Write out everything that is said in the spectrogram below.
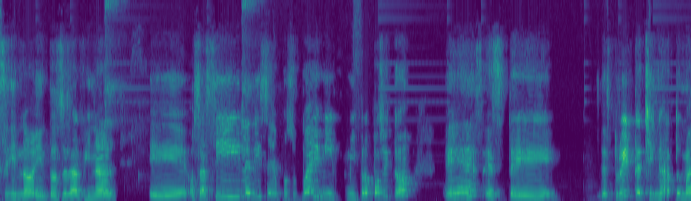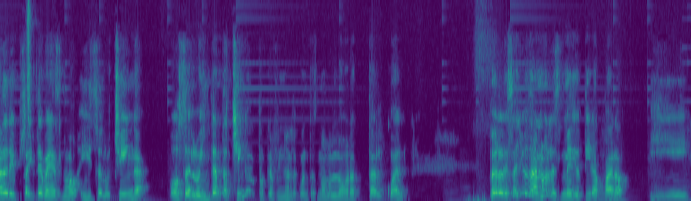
Sí, ¿no? Entonces al final, eh, o sea, sí le dice, pues, güey, mi, mi propósito es, este, destruirte, chingar a tu madre, y pues ahí te ves, ¿no? Y se lo chinga. O se lo intenta chingar, porque al final de cuentas no lo logra tal cual. Pero les ayuda, ¿no? Les medio tira paro y,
